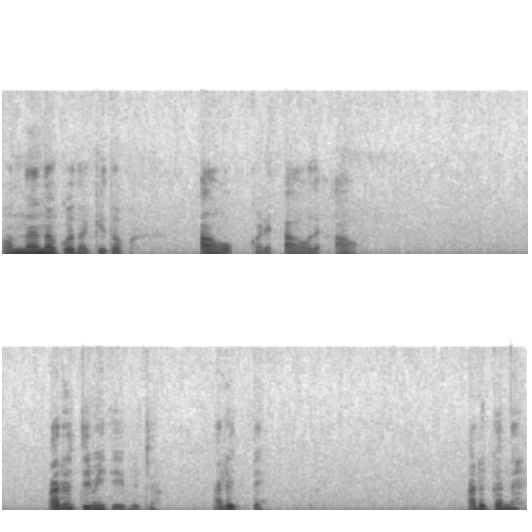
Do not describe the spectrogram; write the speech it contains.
女の子だけど青。これ青で青。歩ってみてイブちゃん。歩って。歩かない。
